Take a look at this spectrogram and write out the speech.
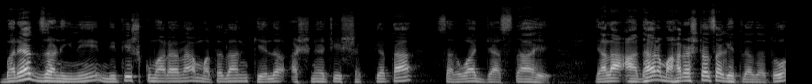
बऱ्याच जणींनी नितीश कुमारांना मतदान केलं असण्याची शक्यता सर्वात जास्त आहे. याला आधार महाराष्ट्राचा घेतला जातो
